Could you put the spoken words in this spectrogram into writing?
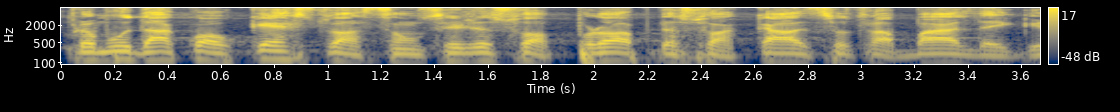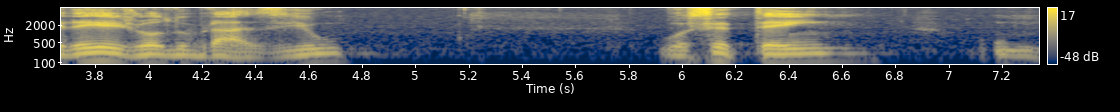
para mudar qualquer situação, seja sua própria, da sua casa, do seu trabalho, da igreja ou do Brasil, você tem um,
